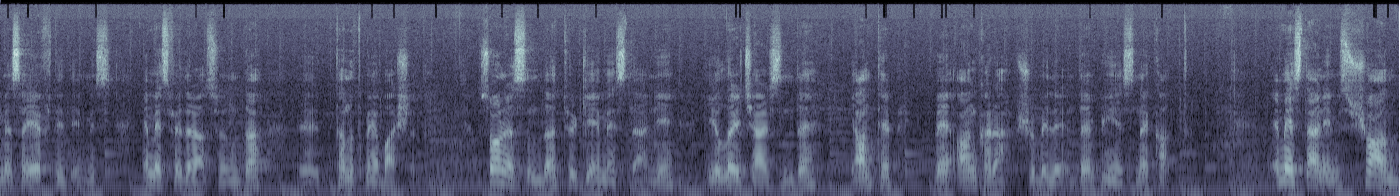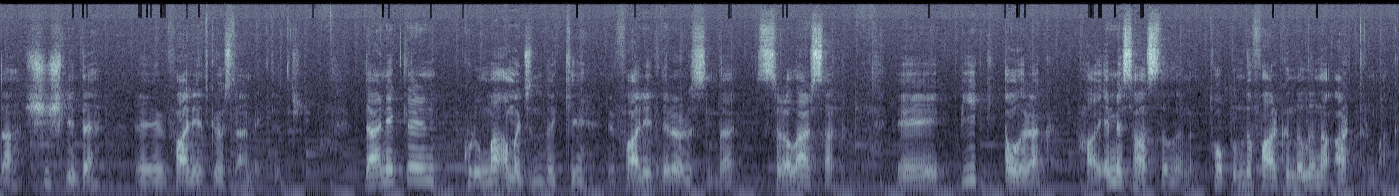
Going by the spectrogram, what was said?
MSIF dediğimiz MS Federasyonu'nda e, tanıtmaya başladı. Sonrasında Türkiye MS Derneği yıllar içerisinde Antep ve Ankara şubelerinde bünyesine kattı. MS Derneğimiz şu anda Şişli'de e, faaliyet göstermektedir. Derneklerin kurulma amacındaki e, faaliyetleri arasında sıralarsak, e, ilk olarak MS hastalığının toplumda farkındalığını arttırmak,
